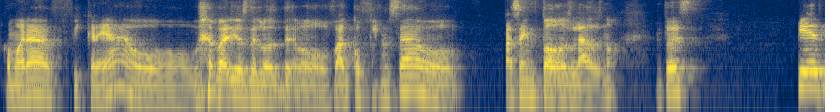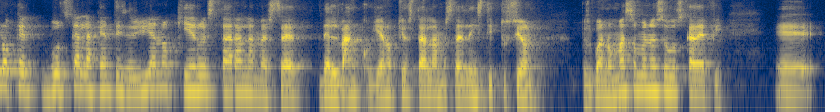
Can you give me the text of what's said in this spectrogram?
como era FICREA o varios de los, de, o Banco FIMSA o pasa en todos lados, ¿no? Entonces, ¿qué es lo que busca la gente? Dice, yo ya no quiero estar a la merced del banco, ya no quiero estar a la merced de la institución. Pues bueno, más o menos eso busca DeFi. Eh,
